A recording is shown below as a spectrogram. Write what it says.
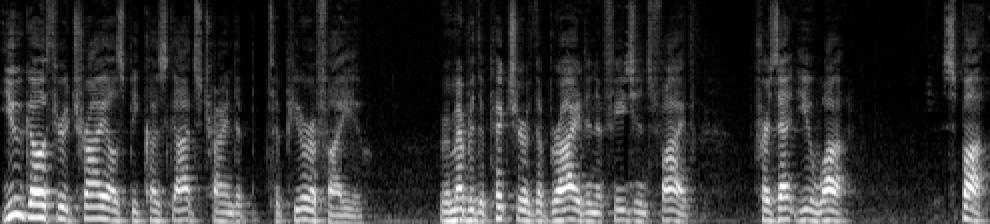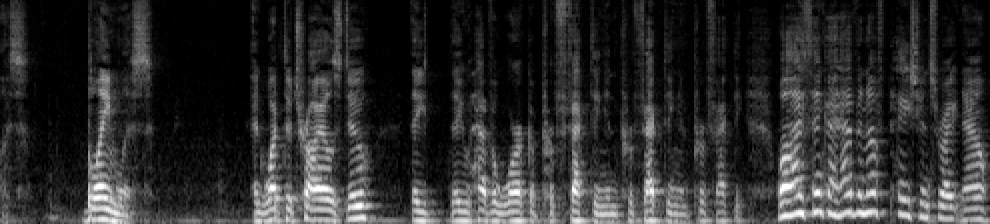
You go through trials because God's trying to, to purify you. Remember the picture of the bride in Ephesians 5. Present you what? Spotless, blameless. And what the trials do? They, they have a work of perfecting and perfecting and perfecting. Well, I think I have enough patience right now.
